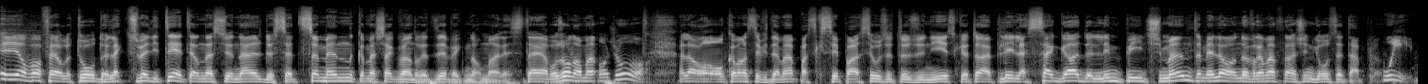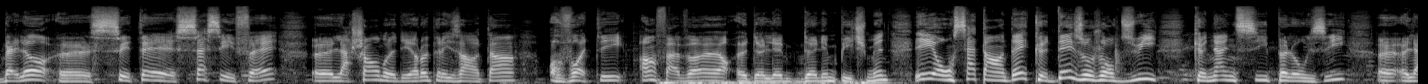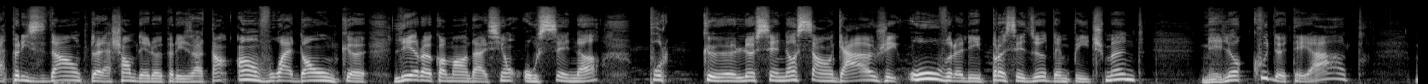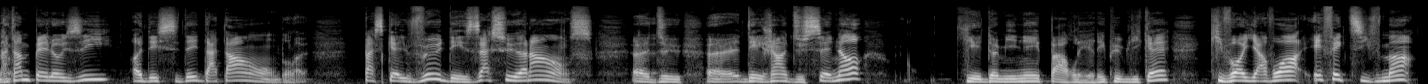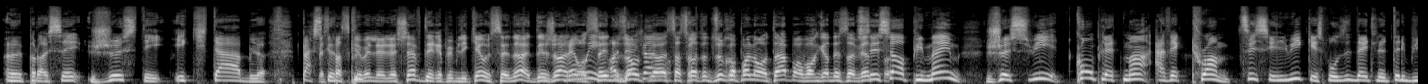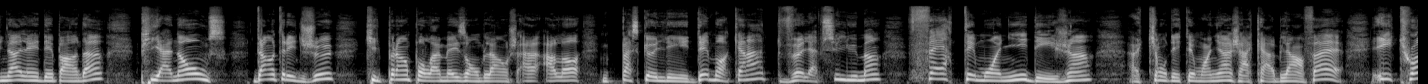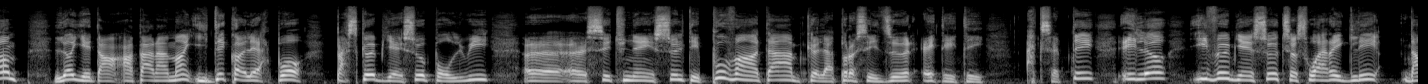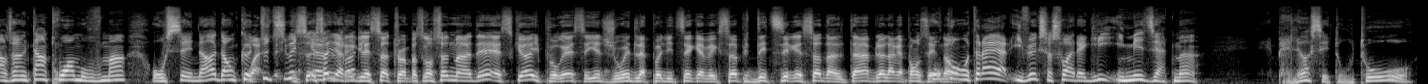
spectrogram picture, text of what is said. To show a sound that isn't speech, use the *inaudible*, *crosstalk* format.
Et on va faire le tour de l'actualité internationale de cette semaine, comme à chaque vendredi, avec Normand Lester. Bonjour, Normand. Bonjour. Alors, on commence évidemment par ce qui s'est passé aux États-Unis, ce que tu as appelé la saga de l'impeachment. Mais là, on a vraiment franchi une grosse étape. Oui, ben là, euh, c'était, ça s'est fait. Euh, la Chambre des représentants a voté en faveur euh, de l'impeachment et on s'attendait que dès aujourd'hui que Nancy Pelosi, euh, la présidente de la Chambre des représentants, envoie donc euh, les recommandations au Sénat pour que le Sénat s'engage et ouvre les procédures d'impeachment. Mais là, coup de théâtre, Mme Pelosi a décidé d'attendre parce qu'elle veut des assurances euh, du, euh, des gens du Sénat qui est dominé par les républicains, qu'il va y avoir effectivement un procès juste et équitable. Parce que, parce que le, chef des Républicains au Sénat a déjà ben annoncé, nous autres, là, ça ne durera pas longtemps, pour on va regarder ça vite. C'est ça. Puis même, je suis complètement avec Trump. Tu sais, c'est lui qui est supposé d'être le tribunal indépendant, puis annonce d'entrée de jeu qu'il prend pour la Maison-Blanche. Alors, parce que les démocrates veulent absolument faire témoigner des gens euh, qui ont des témoignages accablants à faire. Et Trump, là, il est apparemment, il décolère pas parce que, bien sûr, pour lui, euh, euh, c'est une insulte épouvantable que la procédure ait été acceptée. Et là, il veut bien sûr que ce soit réglé dans un temps, trois mouvements au Sénat. Donc, tout de suite. Ça, il a réglé ça, Trump. Parce qu'on se demandait, est-ce qu'il pourrait essayer de jouer de la politique avec ça puis d'étirer ça dans le temps? Puis là, la réponse est non. Au contraire, il veut que ce soit réglé immédiatement. Mais là, c'est au tour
